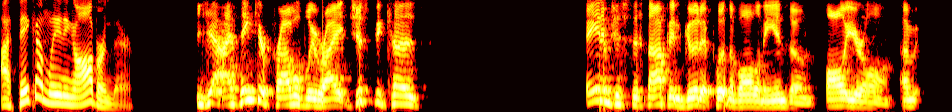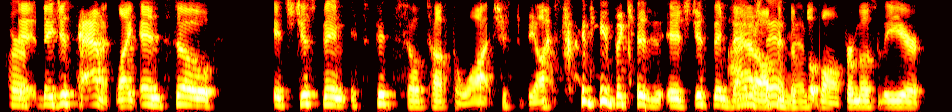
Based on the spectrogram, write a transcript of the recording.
I think I'm leaning Auburn there. Yeah, I think you're probably right just because A&M just has not been good at putting the ball in the end zone all year long. I mean, they, just haven't. Like and so it's just been it's been so tough to watch just to be honest with you because it's just been bad offensive man. football for most of the year.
